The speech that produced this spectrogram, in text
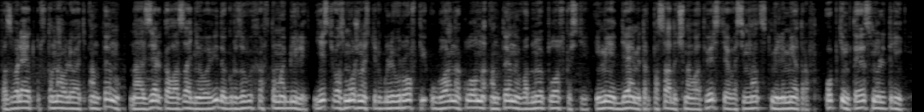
позволяет устанавливать антенну на зеркало заднего вида грузовых автомобилей. Есть возможность регулировки угла наклона антенны в одной плоскости, имеет диаметр посадочного отверстия 18 мм. Optim TS03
